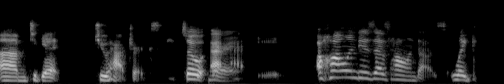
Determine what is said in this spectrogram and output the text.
um, to get two hat tricks. So uh, right. uh, Haaland is as Haaland does. Like,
